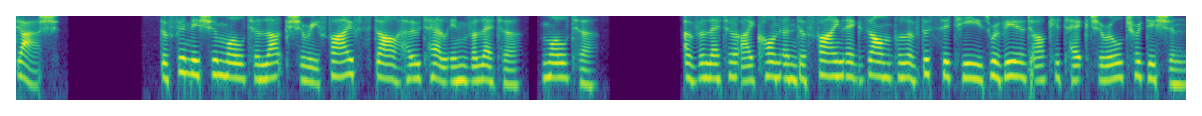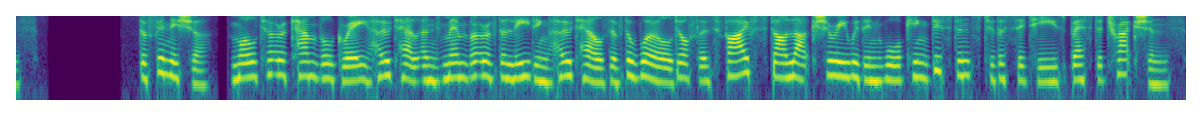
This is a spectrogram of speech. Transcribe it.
dash the Phoenicia Malta Luxury 5-star hotel in Valletta, Malta. A Valletta icon and a fine example of the city's revered architectural traditions. The Phoenicia, Malta a Campbell Gray Hotel and member of the leading hotels of the world offers 5-star luxury within walking distance to the city's best attractions.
